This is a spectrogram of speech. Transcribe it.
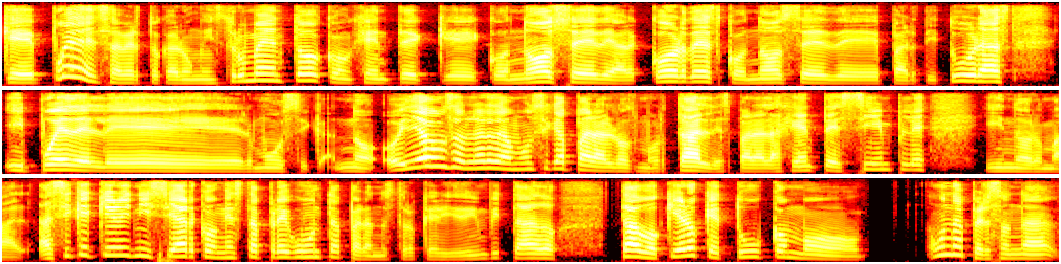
que puede saber tocar un instrumento, con gente que conoce de acordes, conoce de partituras y puede leer música. No, hoy día vamos a hablar de la música para los mortales, para la gente simple y normal. Así que quiero iniciar con esta pregunta para nuestro querido invitado. Tavo, quiero que tú como una persona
